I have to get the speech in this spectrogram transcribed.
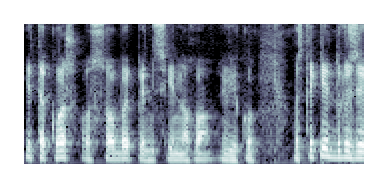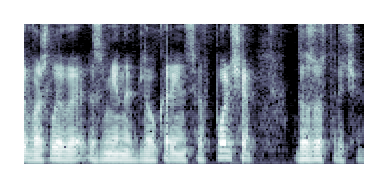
і також особи пенсійного віку. Ось такі, друзі, важливі зміни для українців в Польщі. До зустрічі!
